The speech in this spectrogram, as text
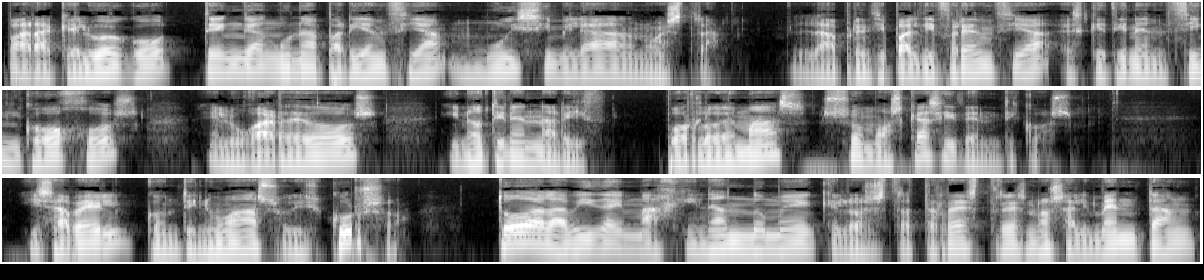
para que luego tengan una apariencia muy similar a la nuestra. La principal diferencia es que tienen cinco ojos en lugar de dos y no tienen nariz. Por lo demás, somos casi idénticos. Isabel continúa su discurso. Toda la vida imaginándome que los extraterrestres nos alimentan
